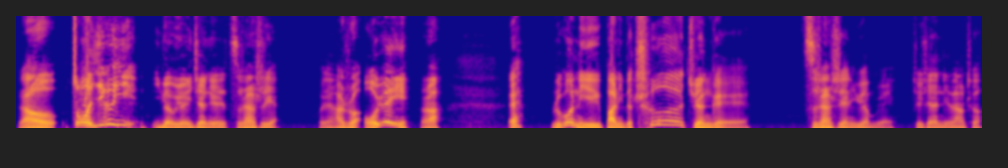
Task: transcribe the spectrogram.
然后中了一个亿，你愿不愿意捐给慈善事业？回天还说我愿意，是吧？哎，如果你把你的车捐给慈善事业，你愿不愿意？就现在你那辆车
